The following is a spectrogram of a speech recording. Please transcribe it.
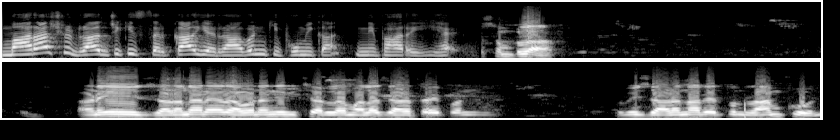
महाराष्ट्र राज्य की सरकार या रावण की भूमिका निभा रही है। संपला आणि जळणाऱ्या रावणाने विचारलं मला जाळताय पण तुम्ही जाळणाऱ्यातून राम कोण?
